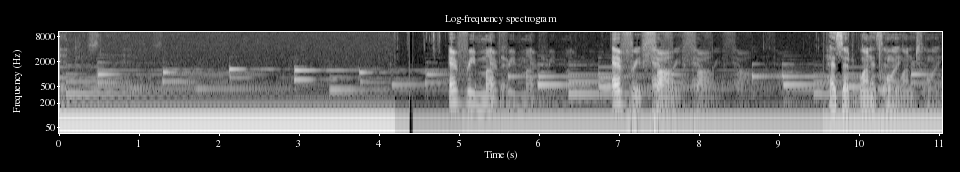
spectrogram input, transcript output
endlessly. Every mother, every, mother, every father, every father has at one has point, at one point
